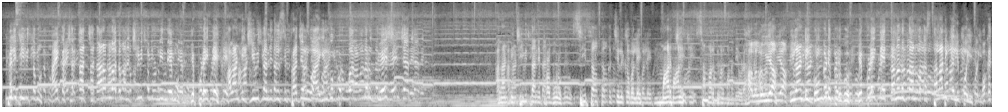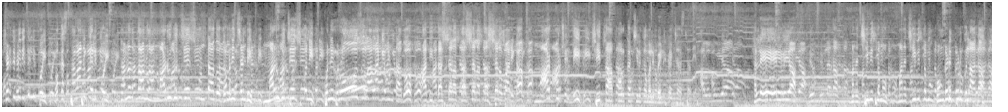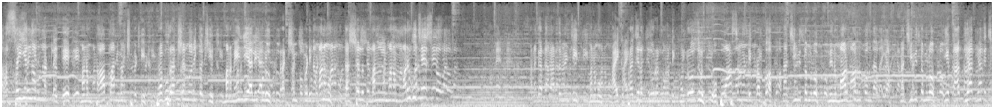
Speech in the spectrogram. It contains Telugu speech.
కలి జీవితము ఆ యొక్క చెత్త చెదారంలాగా మన జీవితం ఉండిందేమో. ఎప్పుడైతే అలాంటి జీవితాన్ని చూసి ప్రజలు ఆ ఇరుగు పొరుగు వారందరూ ద్వేషించారు. అలాంటి జీవితాన్ని ప్రభు సీతాతోక చిలుకవలే మార్చి సమర్థుడు మన దేవుడు. హల్లెలూయా. ఇలాంటి గొంగడి పొరుగు ఎప్పుడైతే తనను తాను ఒక స్థలానికి వెళ్ళిపోయి ఒక చెట్టు మీదకి వెళ్ళిపోయి ఒక స్థలానికి వెళ్ళిపోయి తనను తాను మరుగు చేసుకుంటాదో గమనించండి మరుగు చేసుకొని కొన్ని రోజులు అలాగే ఉంటాదో అది దశల దశల దశల వారిగా మార్పు చెంది సీతాకోర్క చిలుక వలె బయటకు వచ్చేస్తుంది. మన జీవితము మన జీవితము గొంగడి పురుగులాగా అసహ్యంగా ఉన్నట్లయితే మనం పాపాన్ని విడిచిపెట్టి ప్రభు రక్షణలోనికి వచ్చి మనం ఏం చేయాలి ఇప్పుడు? రక్షింపబడిన మనము దశలు మనల్ని మనం మరుగు చేసుకోవాలి. అనగా దాని అర్థం ఏంటి? మనము ఆ యొక్క ప్రజల దూరంగా ఉండి కొన్ని రోజులు ఉపవాసం ఉండి ప్రభు నా జీవితంలో నేను మార్పును పొందాలయ్యా. నా జీవితంలో ఈ యొక్క ఆధ్యాత్మిక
